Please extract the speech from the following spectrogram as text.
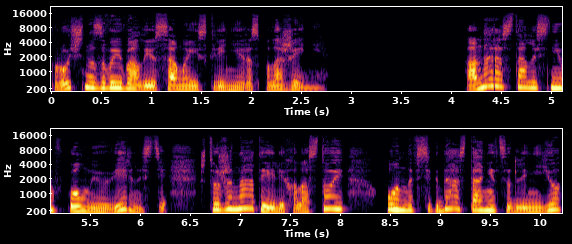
прочно завоевал ее самое искреннее расположение. Она рассталась с ним в полной уверенности, что женатый или холостой, он навсегда останется для нее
